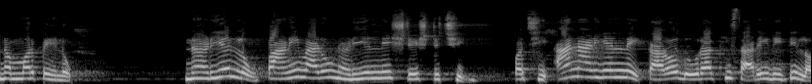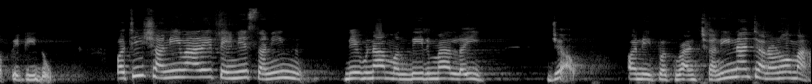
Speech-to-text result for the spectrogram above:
નંબર પહેલો. નાળિયેર લો પાણીવાળું નાળિયેરને શ્રેષ્ઠ છે. પછી આ નાળિયેરને કાળો દોરાથી સારી રીતે લપેટી દો. પછી શનિવારે તેને શનિ દેવના મંદિરમાં લઈ જાઓ અને ભગવાન શનિના ચરણોમાં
